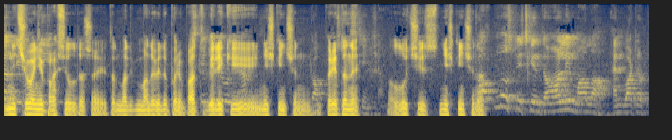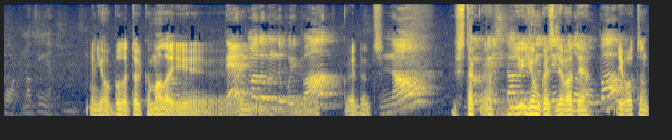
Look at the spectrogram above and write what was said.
ничего не просил даже. Этот Мадавида Парипат, великий Нишкинчин, преданный, лучший из Нишкинчинов. У него было только мало и этот, так, емкость для воды. И вот он,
